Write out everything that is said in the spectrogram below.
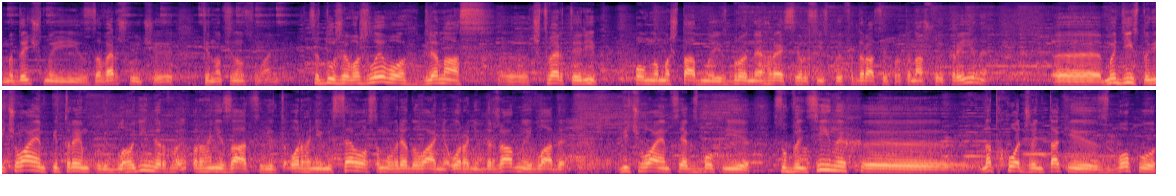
медичної, завершуючи фіна- фінансування. Це дуже важливо для нас. е, Четвертий рік повномасштабної збройної агресії Російської Федерації проти нашої країни. Е, Ми дійсно відчуваємо підтримку від благодійних організацій, від органів місцевого самоврядування, органів державної влади. Відчуваємо це як з боку і субвенційних е, надходжень, так і з боку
